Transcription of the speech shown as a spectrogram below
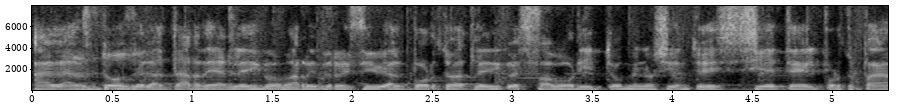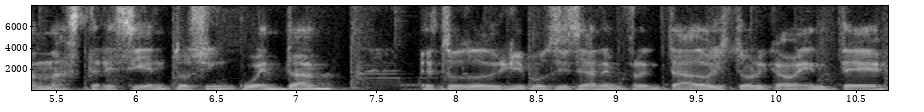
A las 2 de la tarde, Atlético de Madrid recibe al Porto. Atlético es favorito, menos 117. El Porto paga más 350. Estos dos equipos sí se han enfrentado históricamente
